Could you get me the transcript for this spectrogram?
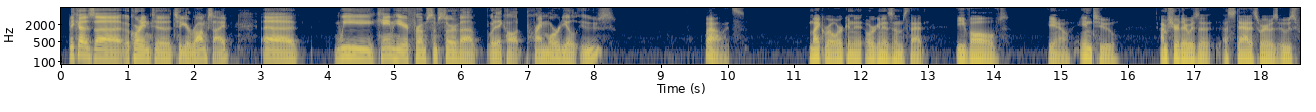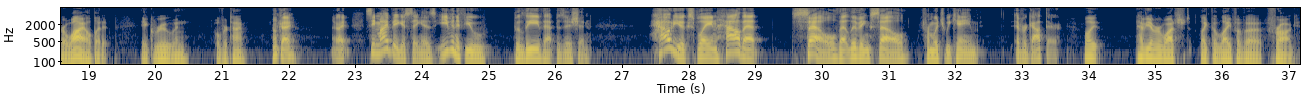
because uh, according to to your wrong side, uh, we came here from some sort of a what do they call it? Primordial ooze. Well, it's microorganisms that evolved, you know, into. I'm sure there was a, a status where it was ooze for a while, but it, it grew and over time. Okay, all right. See, my biggest thing is even if you believe that position, how do you explain how that cell, that living cell from which we came, ever got there? Well, have you ever watched like the life of a frog?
